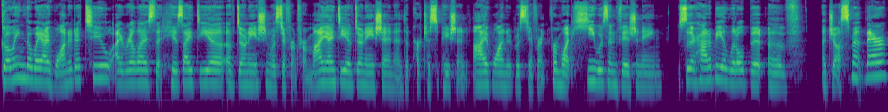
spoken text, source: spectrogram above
going the way I wanted it to. I realized that his idea of donation was different from my idea of donation, and the participation I wanted was different from what he was envisioning. So there had to be a little bit of adjustment there.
